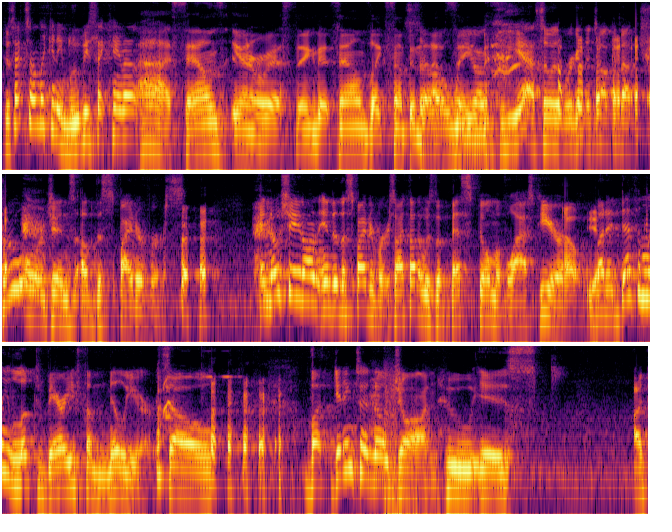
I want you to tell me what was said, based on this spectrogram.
Does that sound like any movies that came out? Ah, sounds interesting. That sounds like something that I've we seen. are, yeah. So we're going to talk about true origins of the Spider Verse. And no shade on Into the Spider Verse. I thought it was the best film of last year, Oh, yeah. but it definitely looked very familiar. So, but getting to know John, who is a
